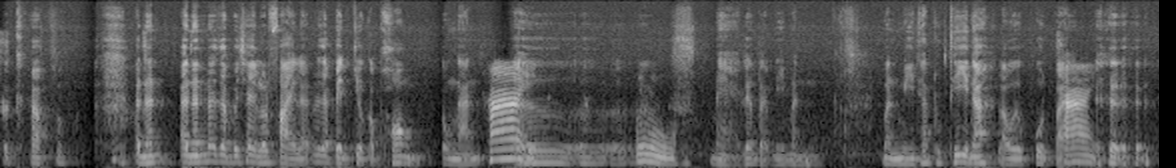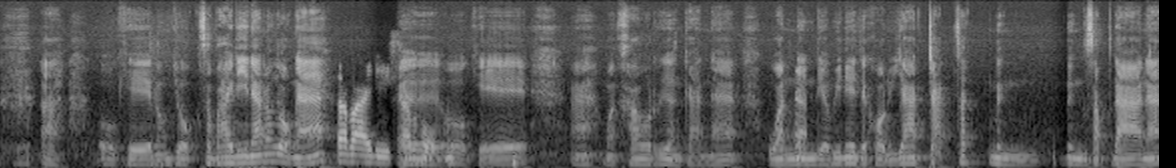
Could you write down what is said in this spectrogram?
เออครับ อันนั้น อันนั้นน่าจะไม่ใช่รถไฟแล้วน่าจะเป็นเกี่ยวกับห้องตรงนั้นใช่เออเออเออเออือมแหมเรื่องแบบนี้มัน มันมีแทบทุกที่นะ เราพูดไปใช่เอออะโอเค น้องหยกสบายดีนะ น้องหยกนะสบายดีครับผมเออโอเคอะมาเข้าเรื่องกันนะฮะวันหนึ่งเดี๋ยวพี่เนตจะขออนุญาตจัดสักหนึ่งหนึ่งสัปดาห์นะ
